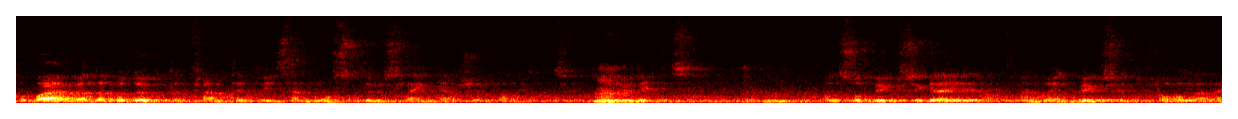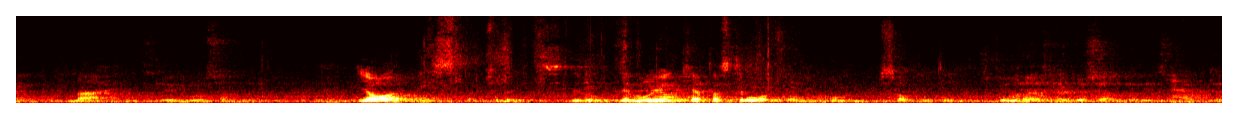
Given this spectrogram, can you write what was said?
får bara använda produkten fram till ett visst, sen måste du slänga och köpa nytt. Det är ju Mm. lite så. Och så byggs ju grejer idag. Men de byggs ju inte för att hålla längre. Nej. Det ska ju gå sönder. Ja, visst, absolut. Det, vore- det vore ju en katastrof om, om saker och ting Skorna ska gå sönder liksom Ja. efter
